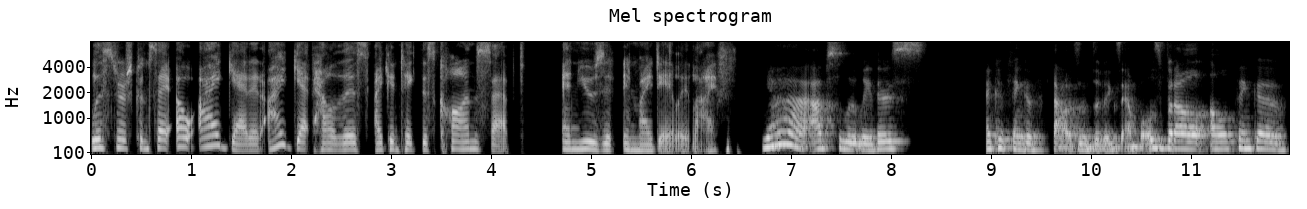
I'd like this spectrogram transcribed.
listeners can say, Oh, I get it. I get how this, I can take this concept and use it in my daily life. Yeah, absolutely. There's, I could think of thousands of examples, but I'll, I'll think of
